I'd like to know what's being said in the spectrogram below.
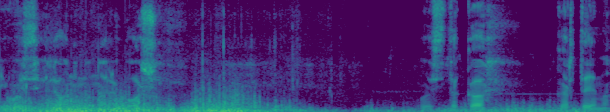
І ось глянемо на Любашу. Ось така картина.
